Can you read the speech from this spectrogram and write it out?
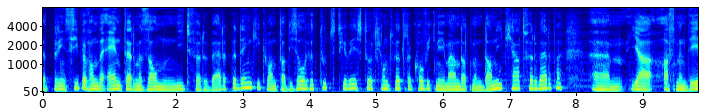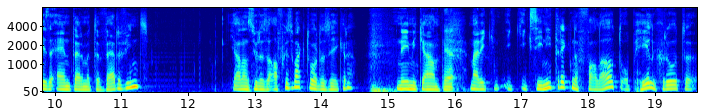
het principe van de eindtermen zal men niet verwerpen, denk ik, want dat is al getoetst geweest door het Grondwettelijk Hof. Ik neem aan dat men dat niet gaat verwerpen. Um, ja, als men deze eindtermen te ver vindt, ja, dan zullen ze afgezwakt worden, zeker. Neem ik aan. Ja. Maar ik, ik, ik zie niet direct een fallout op heel grote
